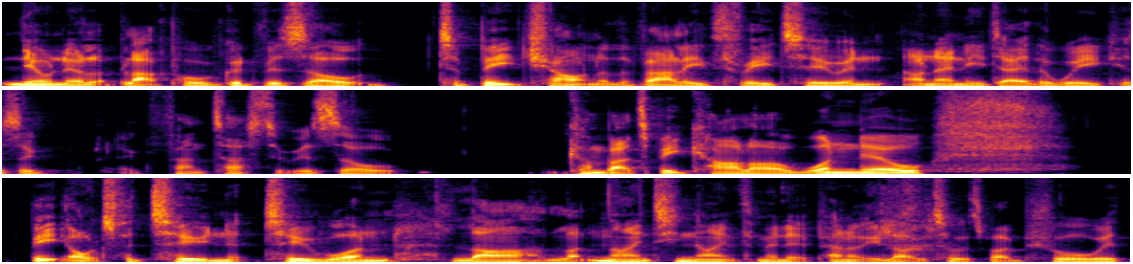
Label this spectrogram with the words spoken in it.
nil nil at Blackpool, good result. To beat Charlton at the Valley 3 2 on any day of the week is a, a fantastic result. Come back to beat Carlisle 1 0, beat Oxford 2 2 1, la, 99th minute penalty, like we talked about before, with,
